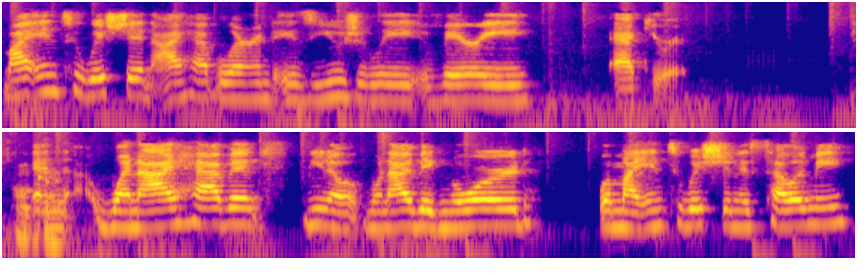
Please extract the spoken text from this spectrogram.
my intuition, I have learned, is usually very accurate. Okay. And when I haven't, you know, when I've ignored what my intuition is telling me,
